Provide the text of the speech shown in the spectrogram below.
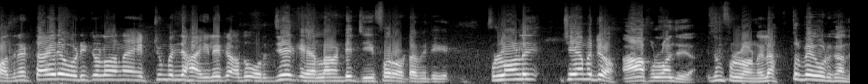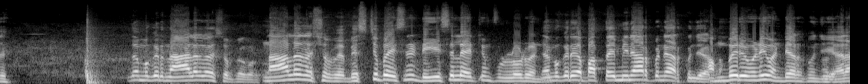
പതിനെട്ടായിരം ഓടിയിട്ടുള്ളതാണ് ഏറ്റവും വലിയ ഹൈലൈറ്റ് അത് ഒറിജിനൽ കേരള വണ്ടി G four automatic full on ചെയ്യാൻ പറ്റുമോ ആ ഫുൾ ഓൺ ചെയ്യാം. ഇതും ഫുൾ ഓൺ അല്ല? എത്ര രൂപ കൊടുക്കാൻ ഇത് നമുക്കൊരു നാലര ലക്ഷം രൂപ കൊടുക്കും. നാലര ലക്ഷം രൂപ ബെസ്റ്റ് പ്രൈസിന് ഡീസൽ ഏറ്റവും ഫുൾ ലോഡ് വണ്ടി. നമുക്കൊരു പത്തമ്പതിനായിരം റുപ്യ ഇറക്കും ചെയ്യാം അമ്പത് രൂപ വണ്ടി ഇറക്കും ചെയ്യാം അല്ല?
